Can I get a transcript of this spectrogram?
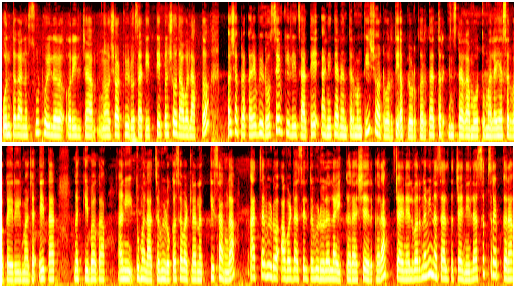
कोणतं गाणं सूट होईल रीलच्या शॉर्ट व्हिडिओसाठी ते पण शोधावं लागतं. अशा प्रकारे व्हिडिओ सेव्ह केली जाते आणि त्यानंतर मग ती शॉर्टवरती अपलोड करतात. तर इंस्टाग्रामवर तुम्हाला या सर्व काही रील माझ्या येतात. नक्की बघा. आणि तुम्हाला आजचा व्हिडिओ कसा वाटला नक्की सांगा. आजचा व्हिडिओ आवडला असेल तर व्हिडिओला लाईक करा शेअर करा. चॅनेलवर नवीन असाल तर चॅनेलला सबस्क्राईब करा.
